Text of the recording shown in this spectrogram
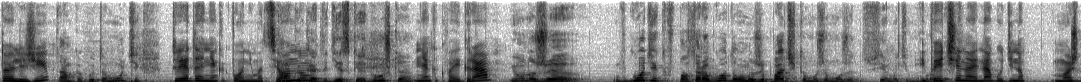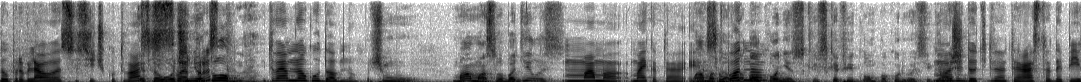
Той лежи, там какой-то мультик, гледа някакво там анимационно, какая-то детская игрушка, някаква игра и он уже в годик, в полтора года, он уже пальчиком уже может всем этим и управлять. вече на една година може да управлява с всичко това Это очень пръст. удобно. И това е много удобно. Почему? Мама освободилась, Мама, майката е мама там на свободна, балконе с, с кофейком покуривает сигарету. може да отиде на терасата да пие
